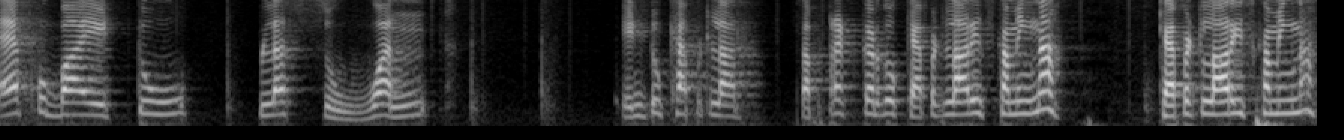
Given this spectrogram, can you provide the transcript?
f by two plus one into capital R subtract कर दो कैपिटल आर इज़ कमिंग ना? कैपिटल आर इज़ कमिंग ना?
